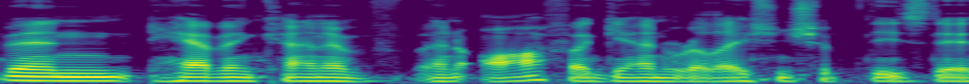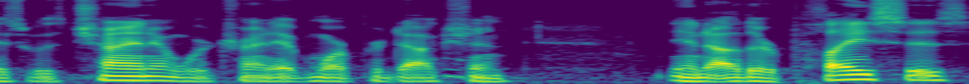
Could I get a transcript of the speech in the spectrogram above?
been having kind of an off again relationship these days with China. We're trying to have more production in other places.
